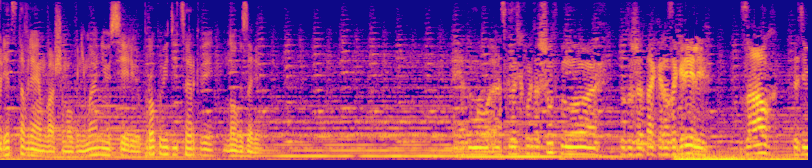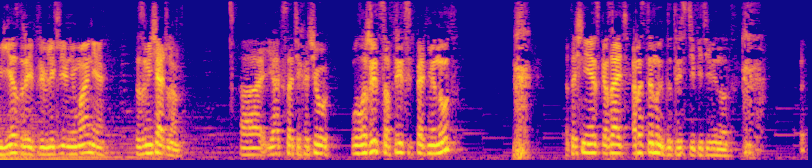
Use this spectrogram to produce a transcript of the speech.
Представляем вашему вниманию серию проповедей церкви Новый Завет. Я думал э, сказать какую-то шутку, но тут уже так и разогрели зал с этим Ездрой привлекли внимание. Это замечательно. А, Я, кстати, хочу уложиться в 35 минут, а точнее сказать, растянуть до 35 минут.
